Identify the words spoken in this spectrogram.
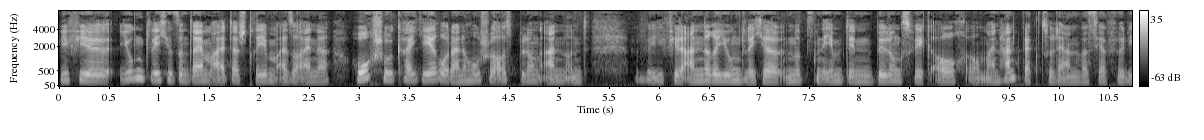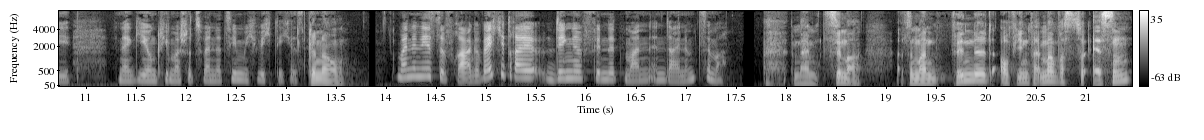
wie viel Jugendliche so in deinem Alter streben also eine Hochschulkarriere oder eine Hochschulausbildung an und wie viele andere Jugendliche nutzen eben den Bildungsweg auch, um ein Handwerk zu lernen, was ja für die Energie- und Klimaschutzwende ziemlich wichtig ist. Genau. Meine nächste Frage. Welche drei Dinge findet man in deinem Zimmer? In meinem Zimmer. Also man findet auf jeden Fall immer was zu essen.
